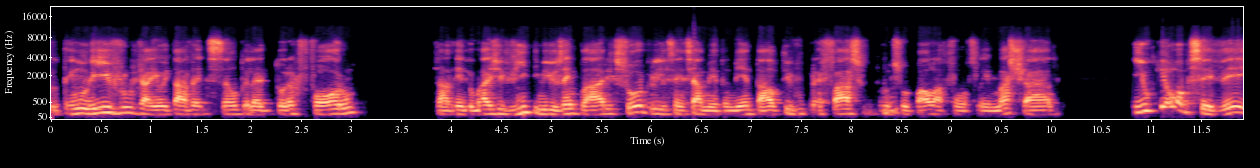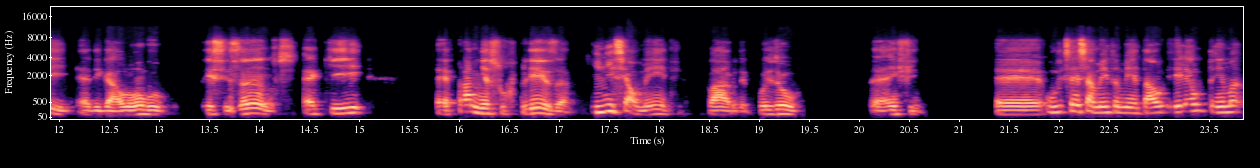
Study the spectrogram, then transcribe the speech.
Eu tenho um livro, já em oitava edição, pela editora Fórum, já vendeu mais de 20 mil exemplares sobre licenciamento ambiental. Tive o prefácio do professor Paulo Afonso Leme Machado. E o que eu observei, Edgar, ao longo desses anos, é que, é, para minha surpresa, inicialmente, claro, depois eu, é, enfim, é, o licenciamento ambiental ele é o tema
